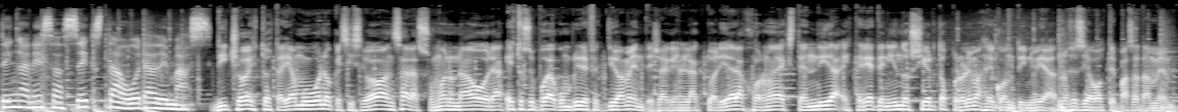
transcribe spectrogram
tengan esa sexta hora de más. Dicho esto, estaría muy bueno que si se va a avanzar a sumar una hora, esto se pueda cumplir efectivamente, ya que en la actualidad la jornada extendida estaría teniendo ciertos problemas de continuidad. No sé si a vos te pasa también.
